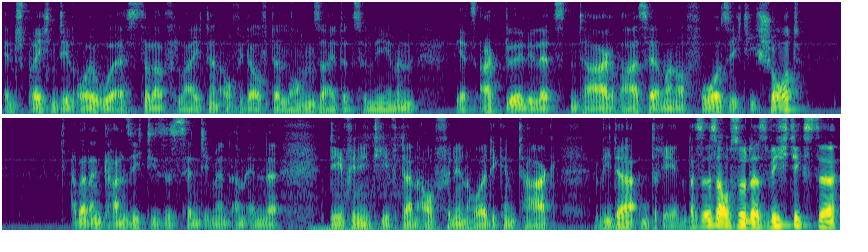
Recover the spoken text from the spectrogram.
entsprechend den Euro-US-Dollar vielleicht dann auch wieder auf der Long-Seite zu nehmen. Jetzt aktuell die letzten Tage war es ja immer noch vorsichtig short. Aber dann kann sich dieses Sentiment am Ende definitiv dann auch für den heutigen Tag wieder drehen. Das ist auch so das Wichtigste,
